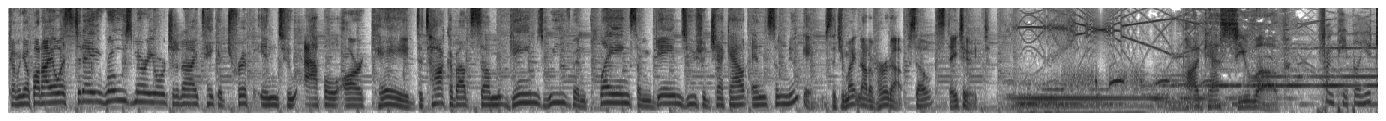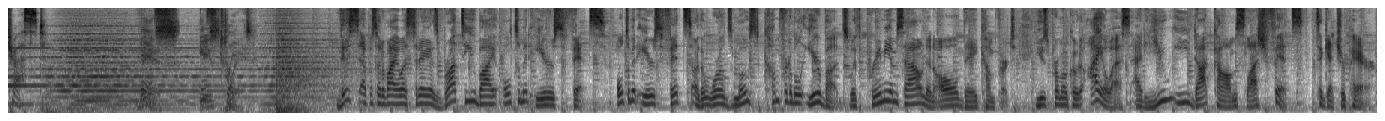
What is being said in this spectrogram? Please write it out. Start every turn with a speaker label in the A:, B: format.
A: Coming up on iOS today, Rosemary Orchard and I take a trip into Apple Arcade to talk about some games we've been playing, some games you should check out, and some new games that you might not have heard of. So stay tuned.
B: Podcasts you love.
C: From people you trust.
B: This is Twit.
A: This episode of iOS Today is brought to you by Ultimate Ears Fits. Ultimate Ears Fits are the world's most comfortable earbuds with premium sound and all-day comfort. Use promo code iOS at ue.com slash fits to get your pair.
